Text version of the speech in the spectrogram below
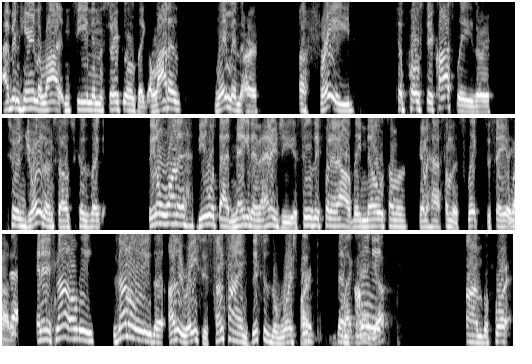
I've been hearing a lot and seeing in the circles like a lot of women are afraid to post their cosplays or to enjoy themselves because like they don't want to deal with that negative energy. As soon as they put it out, they know someone's gonna have something slick to say about it. And it's not only it's not only the other races. Sometimes this is the worst part. Them Black man, yep. um before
